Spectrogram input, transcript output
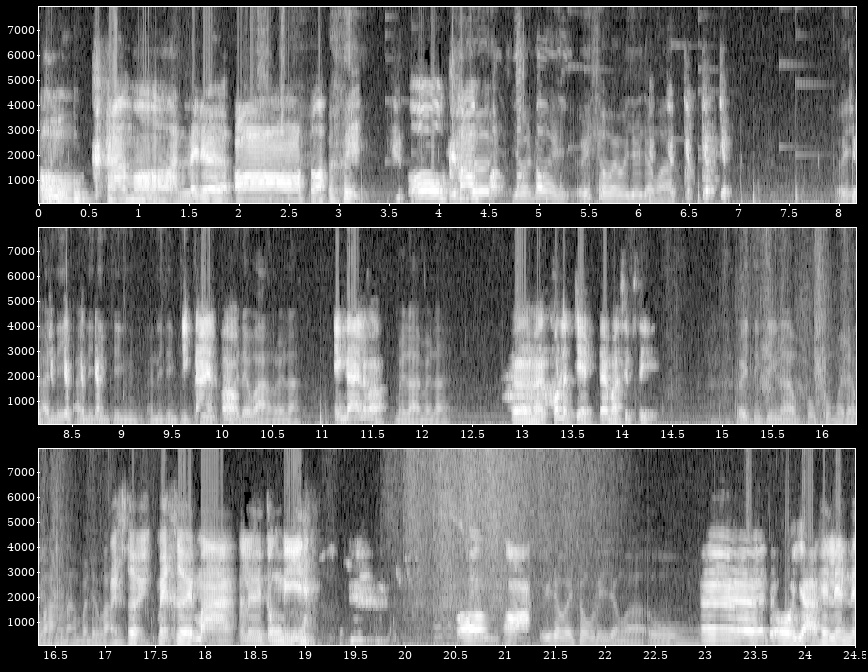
โอ้ come on ไรเดอร์อ๋อเฮ้ยโอ้เย come อะ on เยอะด้วยเอ้ยทำไมมันเยอะจังวะเจ็บเจ็บเจ็บเอ้ยเก็บอันนี้เก็บอันนี้เก็จบริง ๆ อันนี้จริงๆได้คือหรือเปล่าไม่ได้วางเลยนะ เองได้หรือเปล่าไม่ได้ไม่ได้ เอองั้นคนละเจ็ดได้มาสิบสี่ เอ้ยจริงๆนะพวกผมไม่ได้วางนะไม่ได้วางไม่เคย ไม่เคยมาเลยตรงนี้ โอ้เอ้ยทำไมโชคดีจังวะโอ้เออโอ้อยากให้เล่นใน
